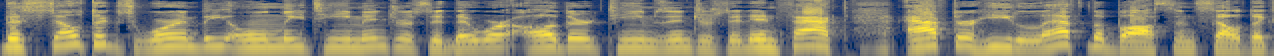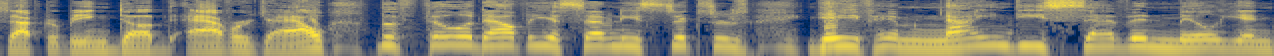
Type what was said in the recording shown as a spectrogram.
The Celtics weren't the only team interested. There were other teams interested. In fact, after he left the Boston Celtics after being dubbed Average Al, the Philadelphia 76ers gave him $97 million.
